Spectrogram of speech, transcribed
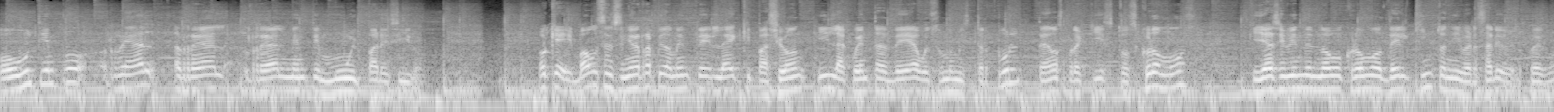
O un tiempo real, real, realmente muy parecido. Ok, vamos a enseñar rápidamente la equipación y la cuenta de Abuesumo Mr. Pool. Tenemos por aquí estos cromos, que ya se viene el nuevo cromo del quinto aniversario del juego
